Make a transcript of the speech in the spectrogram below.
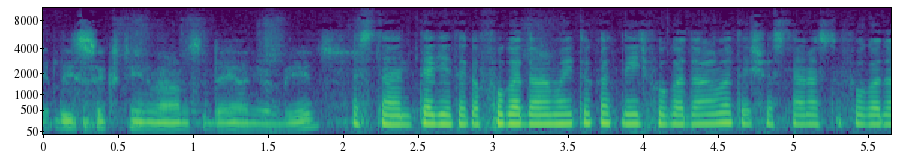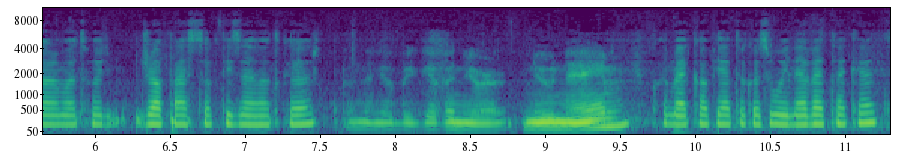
at least 16 rounds a day on your beads. aztán tegyétek a fogadalmaitokat, négy fogadalmat, és aztán azt a fogadalmat, hogy dzsapáztok 16 kört, And then you'll be given your new name akkor megkapjátok az új neveteket,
